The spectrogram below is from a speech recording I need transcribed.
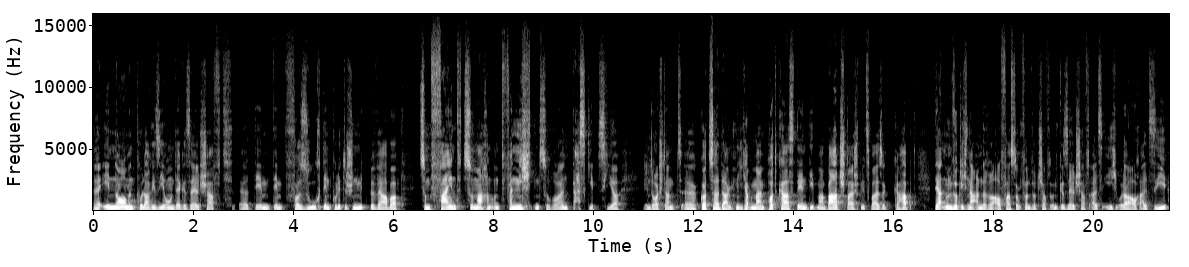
äh, enormen Polarisierung der Gesellschaft, äh, dem, dem Versuch, den politischen Mitbewerber zum Feind zu machen und vernichten zu wollen, das gibt es hier in Deutschland äh, Gott sei Dank nicht. Ich habe in meinem Podcast den Dietmar Bartsch beispielsweise gehabt. Der hat nun wirklich eine andere Auffassung von Wirtschaft und Gesellschaft als ich oder auch als Sie.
